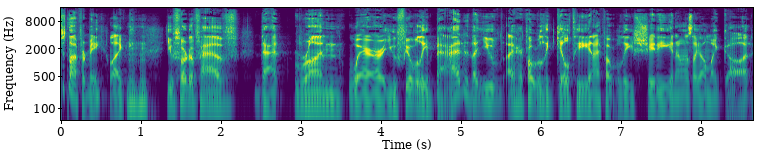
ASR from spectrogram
just not for me. Like Mhm. you sort of have that run where you feel really bad that you. I felt really guilty and I felt really shitty, and I was like, oh my god,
